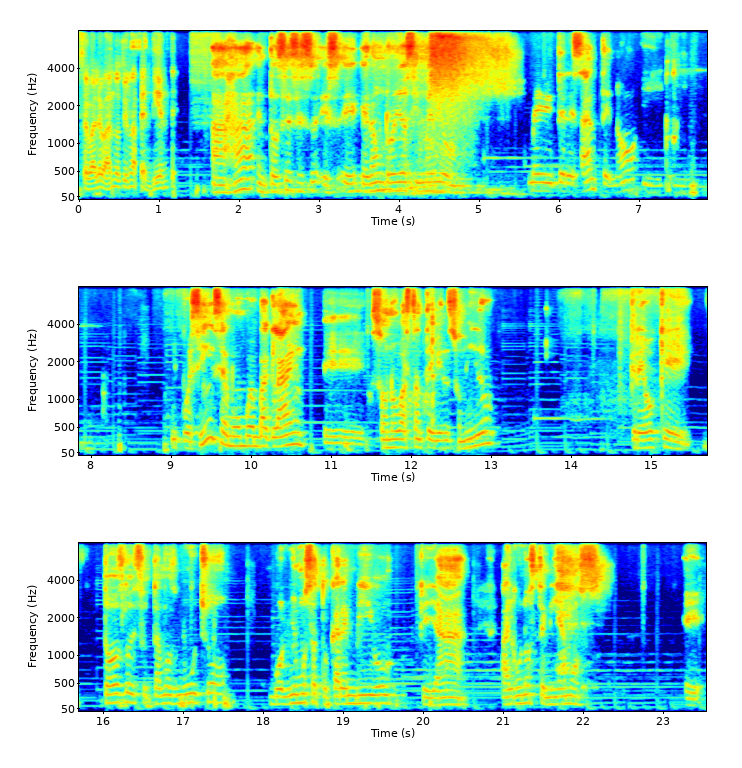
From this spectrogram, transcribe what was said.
se, va, elevando, tiene una pendiente. Ajá, entonces es, era un rollo así medio, medio interesante, ¿no? Y, y, pues sí, se armó un buen backline, eh, sonó bastante bien el sonido. Creo que todos lo disfrutamos mucho, volvimos a tocar en vivo, que ya algunos teníamos eh,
